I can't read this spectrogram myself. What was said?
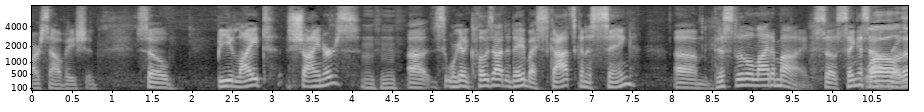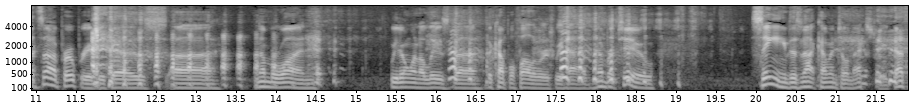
our salvation. So be light shiners. Mm-hmm. Uh, so we're going to close out today by Scott's going to sing um, "This Little Light of Mine." So sing us out, Well, that's not appropriate because uh, number one, we don't want to lose the the couple followers we have. Number two, singing does not come until next week. That's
